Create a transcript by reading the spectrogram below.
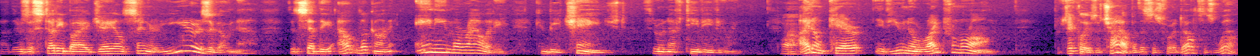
Uh, there's a study by J.L. Singer years ago now that said the outlook on any morality can be changed through enough TV viewing. Wow. I don't care if you know right from wrong, particularly as a child, but this is for adults as well.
